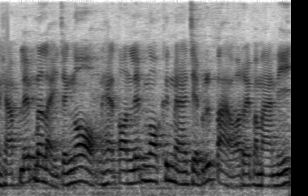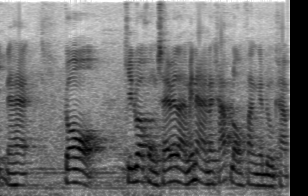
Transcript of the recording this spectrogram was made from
นะครับเล็บเมื่อไหร่จะงอกนะฮะตอนเล็บงอกขึ้นมาเจ็บหรือเปล่าอะไรประมาณนี้นะฮะก็คิดว่าคงใช้เวลาไม่นานนะครับ ลองฟังกันดูครับ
